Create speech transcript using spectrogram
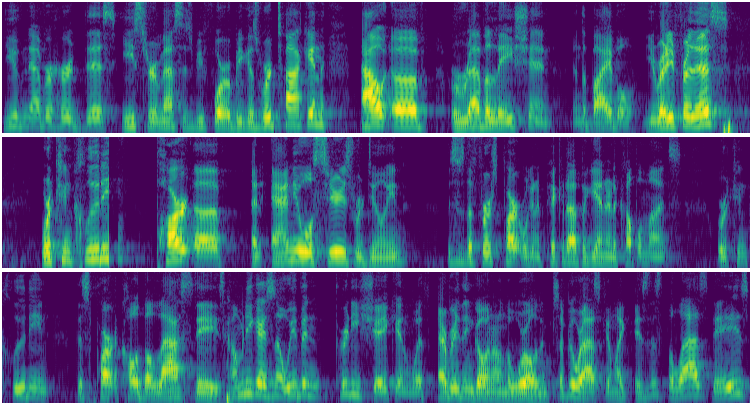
you've never heard this Easter message before because we're talking out of Revelation in the Bible. You ready for this? We're concluding part of an annual series we're doing. This is the first part. We're going to pick it up again in a couple months. We're concluding this part called the last days. How many of you guys know we've been pretty shaken with everything going on in the world? And some people were asking, like, is this the last days?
